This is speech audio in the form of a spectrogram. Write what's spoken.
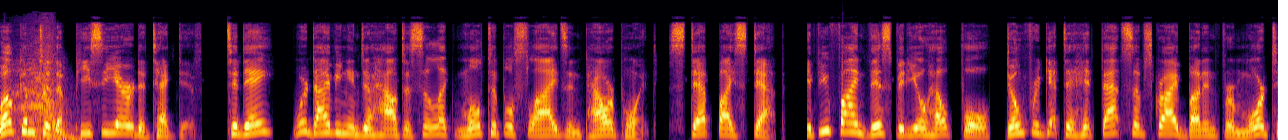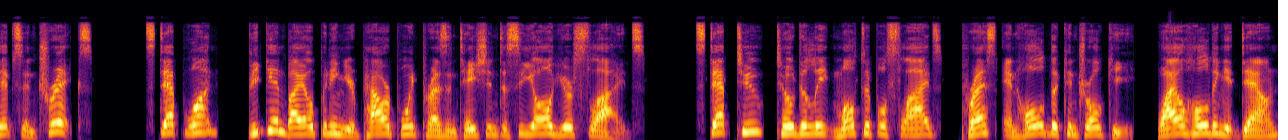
Welcome to the PC Error Detective. Today, we're diving into how to select multiple slides in PowerPoint, step by step. If you find this video helpful, don't forget to hit that subscribe button for more tips and tricks. Step 1. Begin by opening your PowerPoint presentation to see all your slides. Step 2. To delete multiple slides, press and hold the Control key. While holding it down,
